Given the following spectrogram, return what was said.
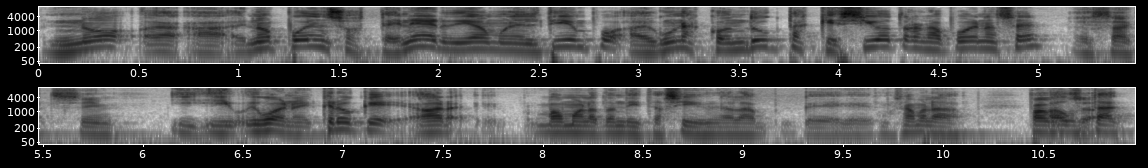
no, a- a- no pueden sostener, digamos, en el tiempo algunas conductas que sí otros la pueden hacer. Exacto, sí. Y, y- y bueno, creo que ahora vamos a la tandita, sí, a la, eh, ¿cómo se llama la pauta,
